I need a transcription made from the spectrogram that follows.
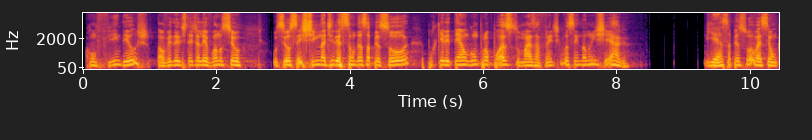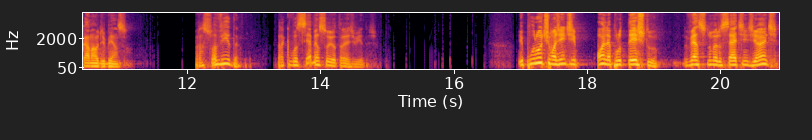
Confia em Deus. Talvez Ele esteja levando o seu, o seu cestinho na direção dessa pessoa, porque Ele tem algum propósito mais à frente que você ainda não enxerga. E essa pessoa vai ser um canal de bênção para a sua vida, para que você abençoe outras vidas. E por último, a gente olha para o texto, verso número 7 em diante,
